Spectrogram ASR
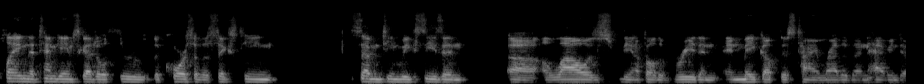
Playing the 10 game schedule through the course of a 16, 17 week season uh, allows the NFL to breathe and, and make up this time rather than having to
